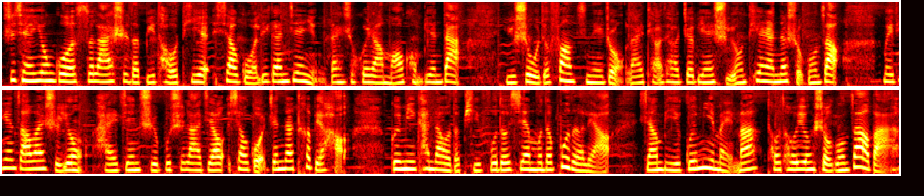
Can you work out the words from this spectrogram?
之前用过撕拉式的鼻头贴，效果立竿见影，但是会让毛孔变大。于是我就放弃那种，来调调这边使用天然的手工皂，每天早晚使用，还坚持不吃辣椒，效果真的特别好。闺蜜看到我的皮肤都羡慕的不得了，想比闺蜜美吗？偷偷用手工皂吧。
